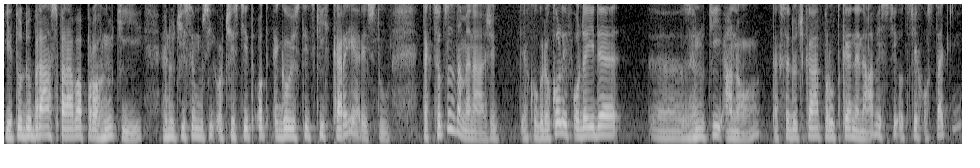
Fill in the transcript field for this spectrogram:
je to dobrá zpráva pro hnutí, hnutí se musí očistit od egoistických kariéristů. Tak co to znamená, že jako kdokoliv odejde eh, z hnutí ano, tak se dočká prudké nenávisti od těch ostatních?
